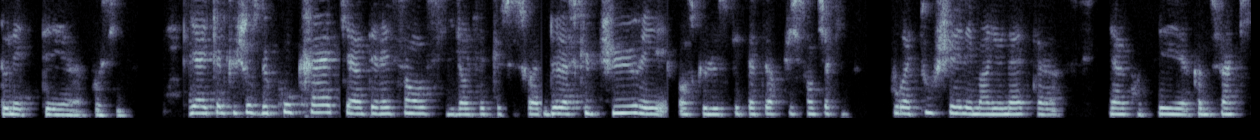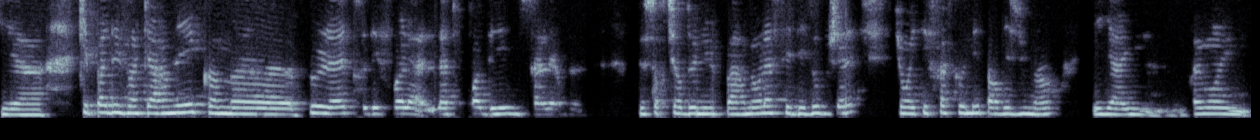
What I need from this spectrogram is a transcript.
d'honnêteté possible. Il y a quelque chose de concret qui est intéressant aussi dans le fait que ce soit de la sculpture et je pense que le spectateur puisse sentir qu'il pourrait toucher les marionnettes Il y a un côté comme ça qui est qui est pas désincarné comme peut l'être des fois la, la 3D où ça a l'air de, sortir de nulle part. Non, là, c'est des objets qui ont été façonnés par des humains. Et il y a vraiment une,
